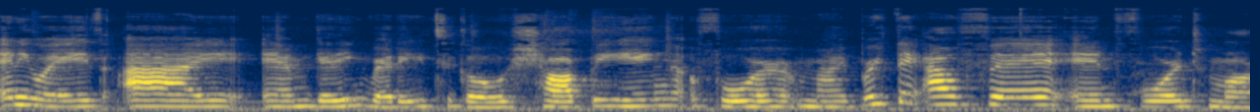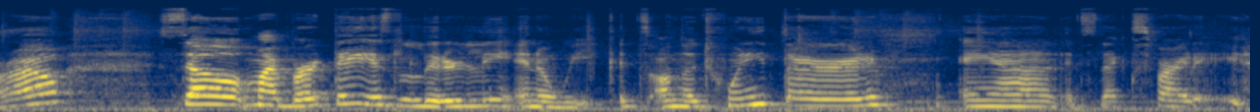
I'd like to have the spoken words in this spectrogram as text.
anyways, I am getting ready to go shopping for my birthday outfit and for tomorrow. So my birthday is literally in a week. It's on the 23rd and it's next Friday.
